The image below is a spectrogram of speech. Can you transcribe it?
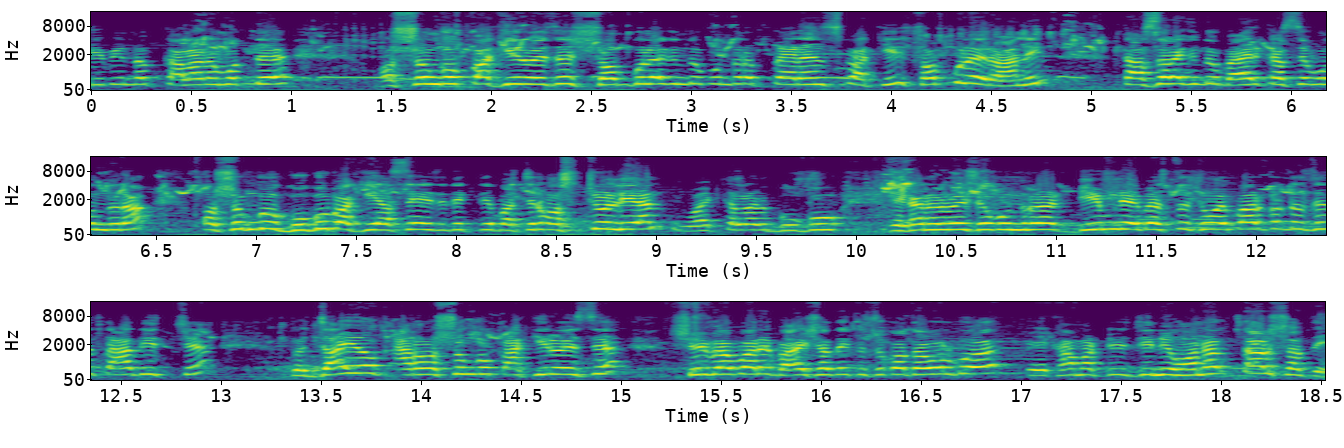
বিভিন্ন কালারের মধ্যে অসংখ্য পাখি রয়েছে। সবগুলো কিন্তু বন্ধুরা প্যারেন্টস পাখি সবগুলো রানিং তাছাড়া কিন্তু বাইরের কাছে বন্ধুরা অসংখ্য গুগু পাখি আছে, এই যে দেখতে পাচ্ছেন অস্ট্রেলিয়ান হোয়াইট কালার গুগু এখানে রয়েছে বন্ধুরা, ডিম নিয়ে ব্যস্ত সময় পার করতেছে, তা দিচ্ছে। তো যাই হোক আরও অসংখ্য পাখি রয়েছে। সেই ব্যাপারে ভাইয়ের সাথে কিছু কথা বলব। এই খামারটির যিনি অনার তার সাথে।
